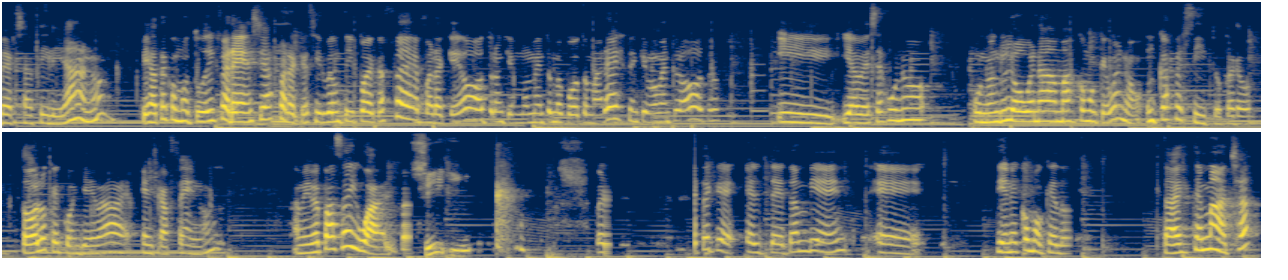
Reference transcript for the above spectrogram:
versatilidad, ¿no? Fíjate cómo tú diferencias para qué sirve un tipo de café, para qué otro, en qué momento me puedo tomar este, en qué momento otro. Y, y a veces uno, uno engloba nada más como que, bueno, un cafecito, pero todo lo que conlleva el café, ¿no? A mí me pasa igual. Sí, y... pero fíjate que el té también eh, tiene como que... Está este matcha,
